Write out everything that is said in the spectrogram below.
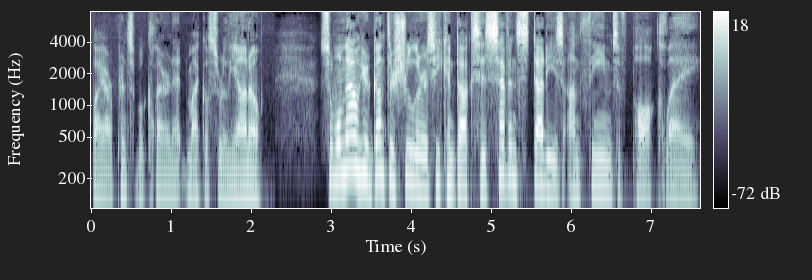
by our principal clarinet, Michael Cirigliano. So we'll now hear Gunther Schuller as he conducts his seven studies on themes of Paul Klee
